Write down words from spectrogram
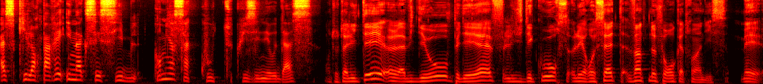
à ce qui leur paraît inaccessible. Combien ça coûte cuisiner audace? En totalité, euh, la vidéo, PDF, liste des courses, les recettes, 29,90 euros. Mais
